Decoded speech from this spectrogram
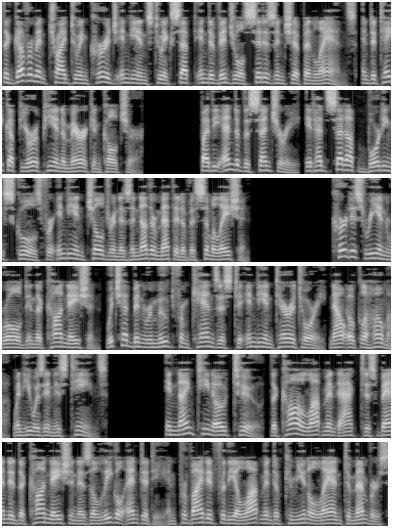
The government tried to encourage Indians to accept individual citizenship and lands, and to take up European American culture. By the end of the century, it had set up boarding schools for Indian children as another method of assimilation. Curtis re-enrolled in the Kaw Nation, which had been removed from Kansas to Indian Territory now Oklahoma when he was in his teens. In 1902, the Kaw Allotment Act disbanded the Kaw Nation as a legal entity and provided for the allotment of communal land to members,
